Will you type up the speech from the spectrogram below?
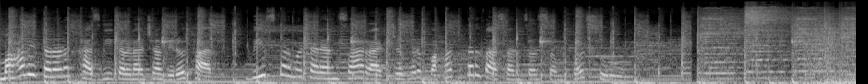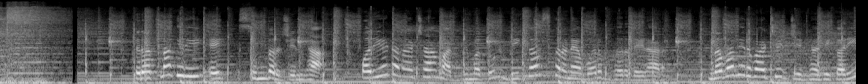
महावितरण खाजगीकरणाच्या विरोधात वीज कर्मचाऱ्यांचा राज्यभर बहात्तर तासांचा संप सुरू. रत्नागिरी एक सुंदर जिल्हा. पर्यटनाच्या माध्यमातून विकास करण्यावर भर देणार. नवनिर्वाचित जिल्हाधिकारी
